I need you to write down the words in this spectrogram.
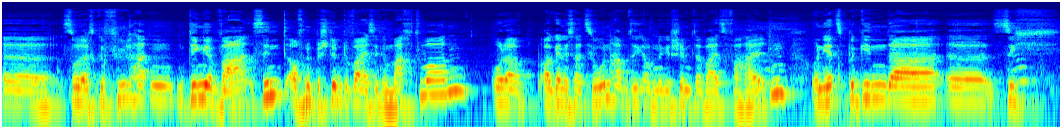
äh, so das Gefühl hatten, Dinge war, sind auf eine bestimmte Weise gemacht worden oder Organisationen haben sich auf eine bestimmte Weise verhalten und jetzt beginnen da äh, sich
